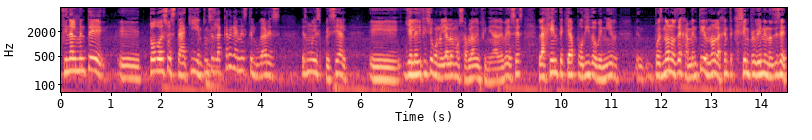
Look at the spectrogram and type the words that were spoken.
finalmente eh, todo eso está aquí, entonces la carga en este lugar es, es muy especial. Eh, y el edificio, bueno, ya lo hemos hablado infinidad de veces, la gente que ha podido venir, pues no nos deja mentir, ¿no? La gente que siempre viene y nos dice,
